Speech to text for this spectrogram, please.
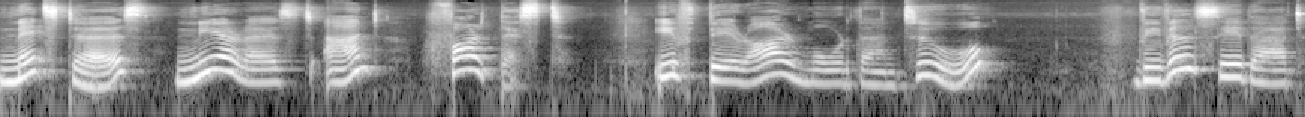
Next is nearest and farthest. If there are more than two, we will say that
